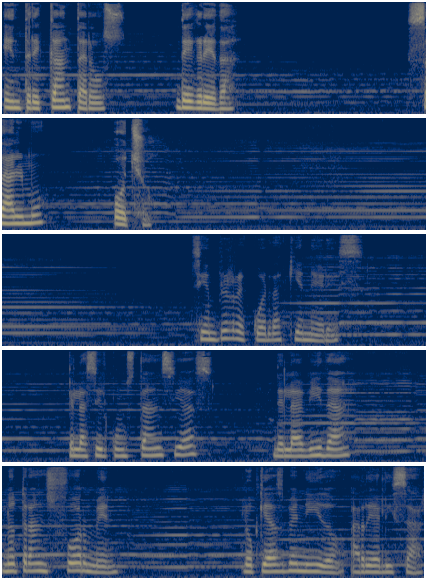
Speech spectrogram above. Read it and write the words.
entre cántaros de greda. Salmo 8. Siempre recuerda quién eres, que las circunstancias de la vida no transformen lo que has venido a realizar.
